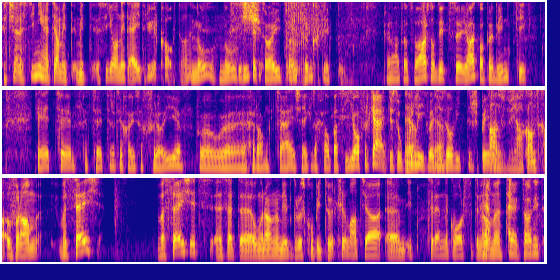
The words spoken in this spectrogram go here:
Der Celestini hat ja mit, mit Sion nicht ein Dreier geholt, oder? Null, null Siege, zwei, zwei Punkte. Genau, das war's. Und jetzt, äh, ja, ich glaube, Vinti GC etc., die können sich freuen, weil äh, Rang 10 ist eigentlich auch bei Sion vergeben, der Super League, ja, wenn ja. sie so weiterspielen. Also, ja, ganz klar. Und vor allem, was sagst du, was sagst du jetzt? Es hat äh, unter anderem lieber Gruß Kubi Türkilmatz ja ähm, ins Rennen geworfen, der Name. Ja, er, hat auch nicht,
